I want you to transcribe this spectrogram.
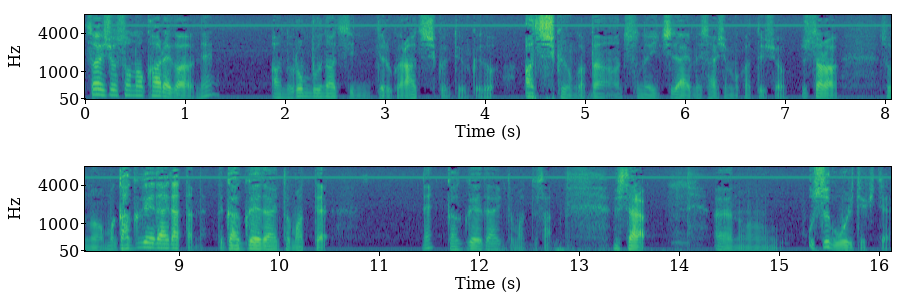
最初その彼がね、あの論文の淳に似てるから淳君って言うけど、淳君がバーンとその1台目最初向かってるでしょ。そしたら、その、まあ、学芸大だったんだ。で、学芸大に泊まって、ね、学芸大に泊まってさ、そしたら、あのーすぐ降りてきて、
